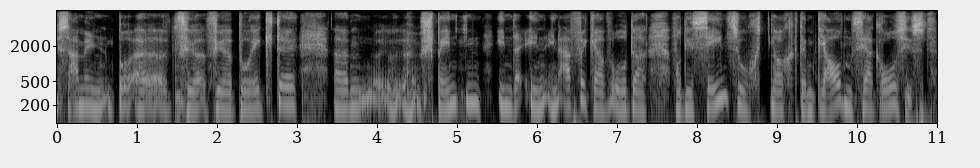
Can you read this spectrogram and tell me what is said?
sammeln äh, für, für Projekte ähm, Spenden in, der, in, in Afrika, wo, der, wo die Sehnsucht nach dem Glauben sehr groß ist.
